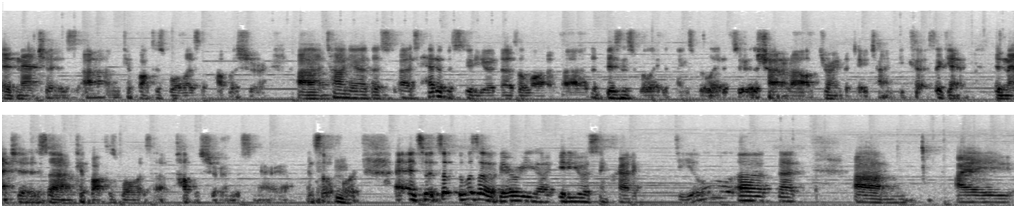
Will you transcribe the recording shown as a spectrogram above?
it matches um, Kitfox's role as a publisher. Uh, Tanya, the as head of the studio, does a lot of uh, the business-related things related to the Shrouded Isle during the daytime because, again, it matches uh, Kitfox's role as a publisher in this scenario, and so Hmm. forth. And so it's a, it was a very uh, idiosyncratic deal uh, that um, I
